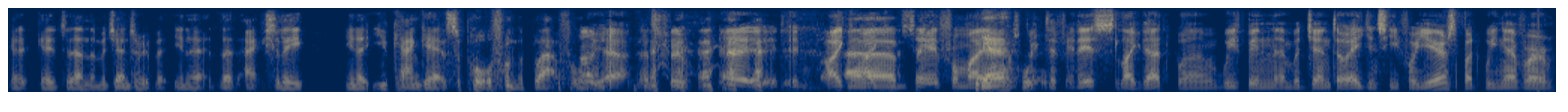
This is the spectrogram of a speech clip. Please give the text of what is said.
go, go down the Magento route, but you know that actually you know you can get support from the platform. Oh yeah, that's true. yeah, it, it, I, um, I, can um, say it from my yeah. perspective. It is like that. Uh, we've been a Magento agency for years, but we never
